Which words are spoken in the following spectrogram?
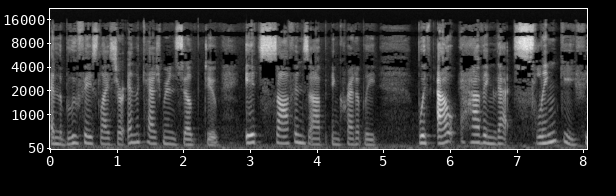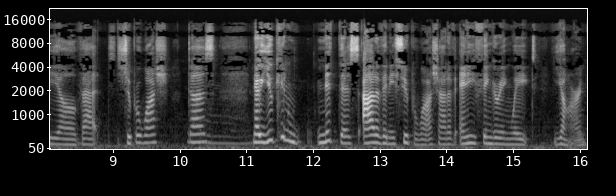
and the blue face Leicester and the cashmere and silk do. It softens up incredibly without having that slinky feel that superwash does. Mm. Now you can knit this out of any superwash, out of any fingering weight yarn.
